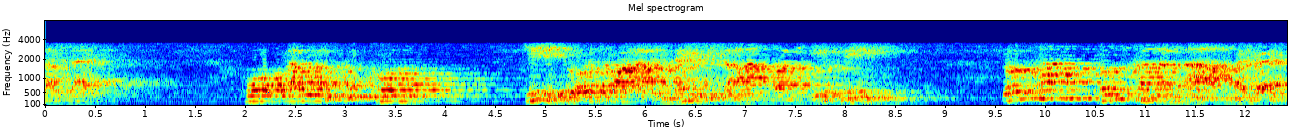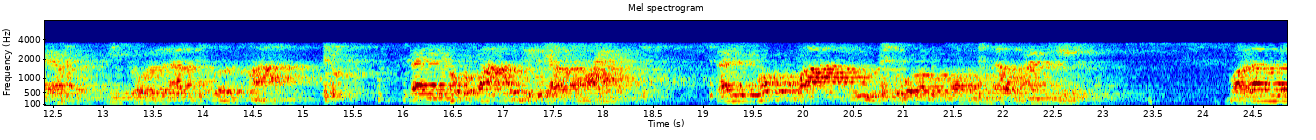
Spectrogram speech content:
ใดๆพวกเราทุกคน ที่เกิดมาในเวลาวันเดียวนี้จนทั้งจนขนาดเกิดมาได้พบปะพระพุทธเจ้าไหมได้พบปะอยู่ตัวของเรานั่นเองบารมี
